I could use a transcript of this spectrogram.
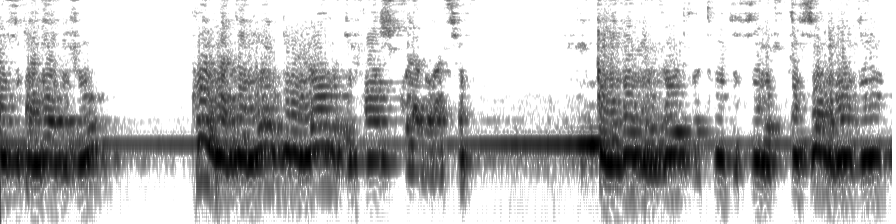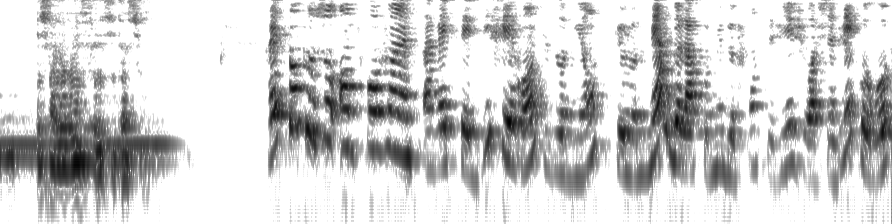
Récipiendaire du jour, preuve matérielle d'une longue et franche collaboration. Trouvent ici l'expression de vives et chaleureuses félicitations. Restons toujours en province avec ces différentes audiences que le maire de la commune de Franceville, Joachim Lécoro,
